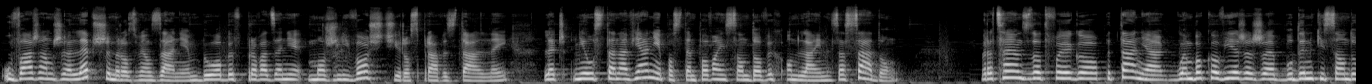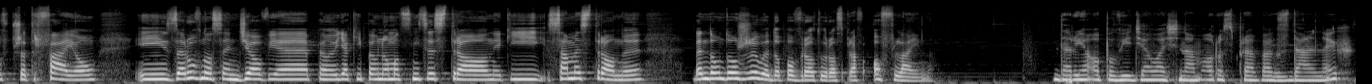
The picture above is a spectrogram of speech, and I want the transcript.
uważam, że lepszym rozwiązaniem byłoby wprowadzenie możliwości rozprawy zdalnej, lecz nie ustanawianie postępowań sądowych online zasadą. Wracając do Twojego pytania, głęboko wierzę, że budynki sądów przetrwają i zarówno sędziowie, jak i pełnomocnicy stron, jak i same strony będą dążyły do powrotu rozpraw offline. Daria, opowiedziałaś nam o rozprawach zdalnych,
